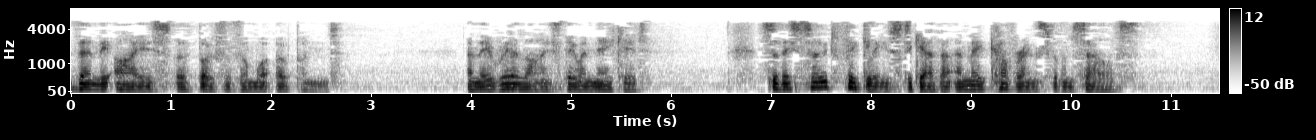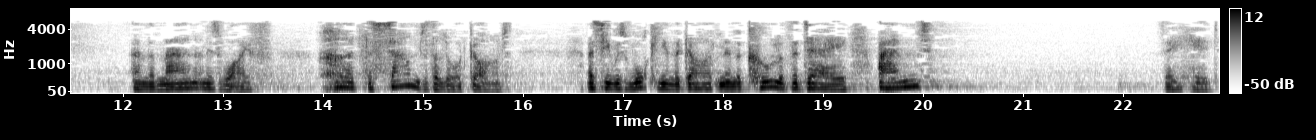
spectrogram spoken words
Then the eyes of both of them were opened, and they realized they were naked. So they sewed fig leaves together and made coverings for themselves. And the man and his wife heard the sound of the Lord God as he was walking in the garden in the cool of the day, and they hid.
